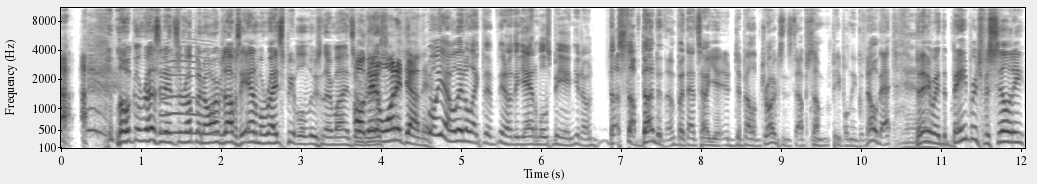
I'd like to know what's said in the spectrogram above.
Local residents are up in arms. Obviously, animal rights people are losing their minds. Oh, they don't want it down there. Well, yeah, well, they don't like the you know the animals being you know stuff done to them, but that's how you develop drugs and stuff. Some people need to know that. But anyway, the Bainbridge facility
